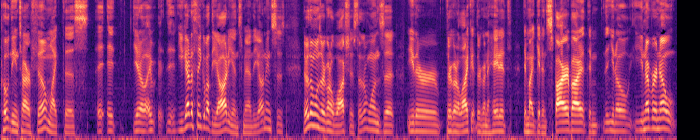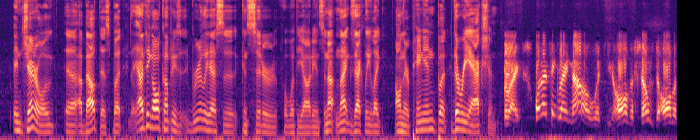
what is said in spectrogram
code the entire film like this, it, it you know, it, it, you got to think about the audience, man. The audience is they're the ones that are going to watch this. They're the ones that either they're going to like it, they're going to hate it, they might get inspired by it. They, you know, you never know in general uh, about this, but I think all companies really has to consider what the audience, and not not exactly like on their opinion, but the reaction. right? Well, I think right now with you know all the films, all the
